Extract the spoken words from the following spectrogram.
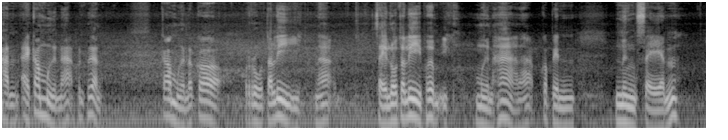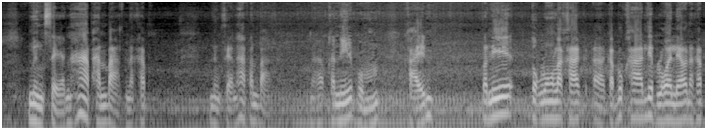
9,000ไอ้90,000นะฮะเพื่อนๆ90,000 แล้วก็โรตารี่อีกนะฮะใส่โรตารี่เพิ่มอีก 15,000นะฮะก็เป็น1 1 5 0 0 0 บาทนะครับ 1,500,000บาทนะครับคันนี้ผมขายตอนนี้ตกลงราคากับลูกค้าเรียบร้อยแล้วนะครับ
